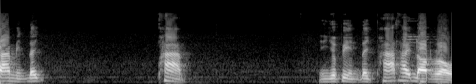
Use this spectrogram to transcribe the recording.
តាម index path យើងយកពី index path ហើយ dot row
